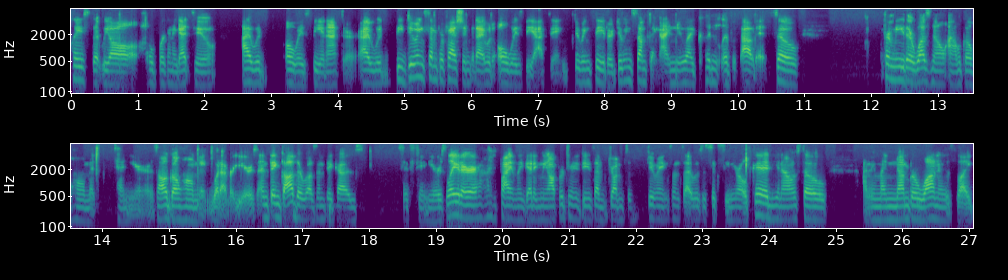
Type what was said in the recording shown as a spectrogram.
place that we all hope we're going to get to, I would always be an actor. I would be doing some profession, but I would always be acting, doing theater, doing something. I knew I couldn't live without it. So for me, there was no, I'll go home at 10 years, I'll go home at whatever years. And thank God there wasn't because 16 years later, I'm finally getting the opportunities I've dreamt of doing since I was a 16 year old kid, you know? So, I mean, my number one is like,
